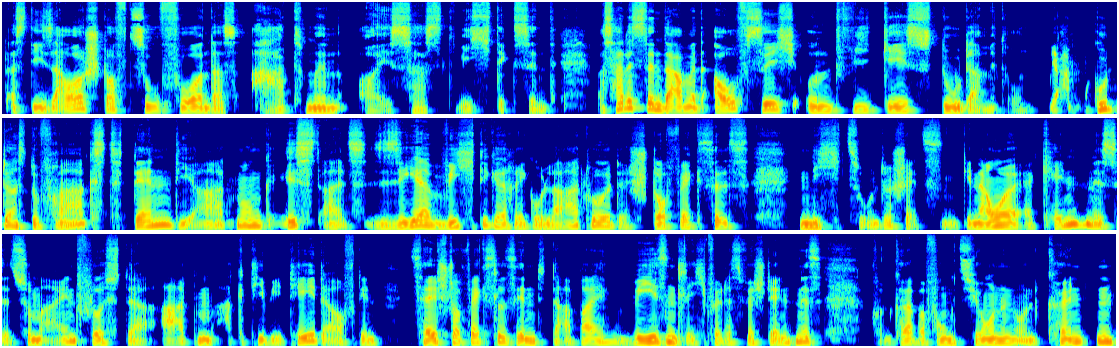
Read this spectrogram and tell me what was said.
dass die Sauerstoffzufuhr und das Atmen äußerst wichtig sind. Was hat es denn damit auf sich und wie gehst du damit um? Ja, gut, dass du fragst, denn die Atmung ist als sehr wichtiger Regulator des Stoffwechsels nicht zu unterschätzen. Genaue Erkenntnisse zum Einfluss der Atemaktivität auf den Zellstoffwechsel sind dabei wesentlich für das Verständnis von Körperfunktionen und könnten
